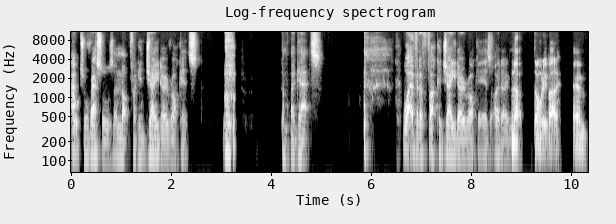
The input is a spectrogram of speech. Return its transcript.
Actual wrestles and not fucking Jado rockets and baguettes. Whatever the fuck a Jado rocket is, I don't know. No, don't worry about it. Um,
